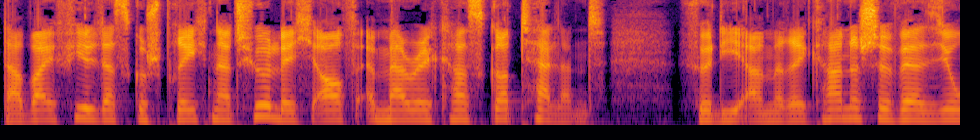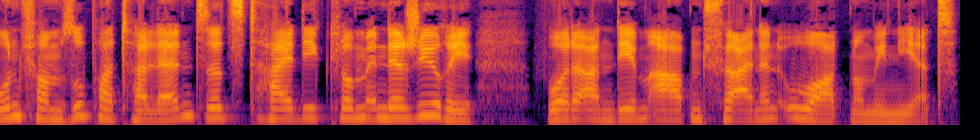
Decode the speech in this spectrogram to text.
Dabei fiel das Gespräch natürlich auf America's Got Talent. Für die amerikanische Version vom Supertalent sitzt Heidi Klum in der Jury, wurde an dem Abend für einen Award nominiert.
